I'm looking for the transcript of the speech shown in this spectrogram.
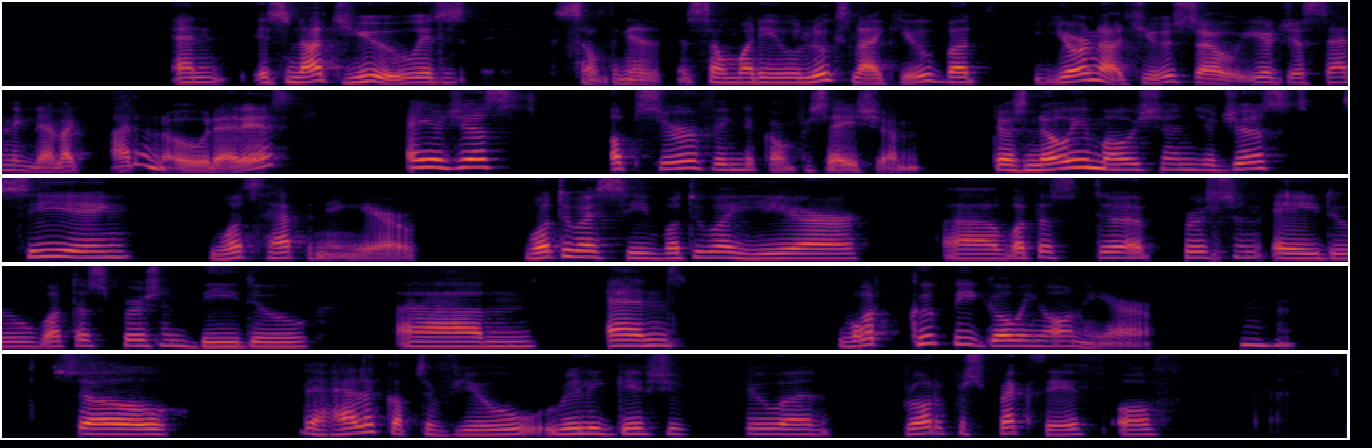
and it's not you it's something somebody who looks like you, but you're not you. So you're just standing there like, I don't know who that is. And you're just observing the conversation. There's no emotion. You're just seeing what's happening here. What do I see? What do I hear? Uh, what does the person A do? What does person B do? Um, and what could be going on here? Mm-hmm. So the helicopter view really gives you a broader perspective of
